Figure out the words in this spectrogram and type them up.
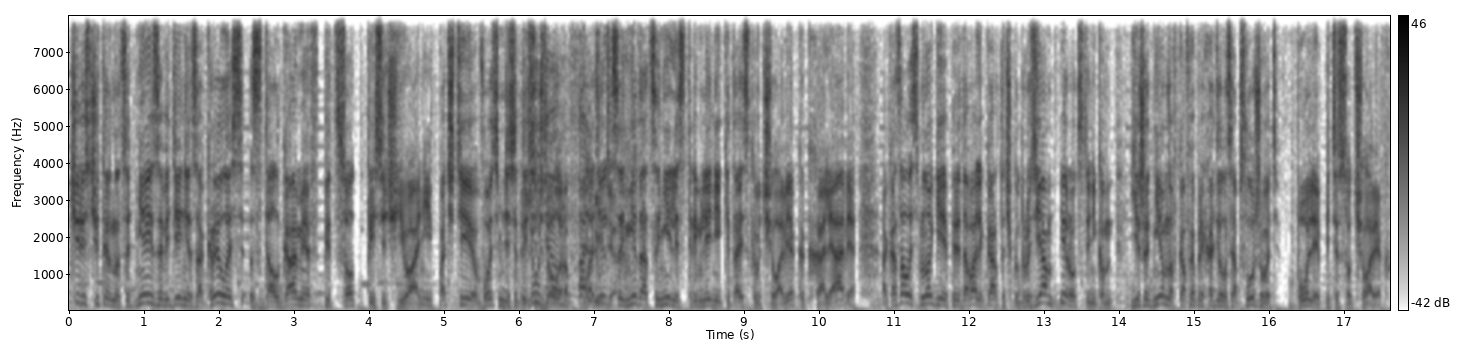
Через 14 дней заведение закрылось с долгами в 500 тысяч юаней, почти 80 тысяч Людям долларов. о Владельцы людях. недооценили стремление китайского человека к халяве. Оказалось, многие передавали карточку друзьям и родственникам. Ежедневно в кафе приходилось обслуживать более 500 человек.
